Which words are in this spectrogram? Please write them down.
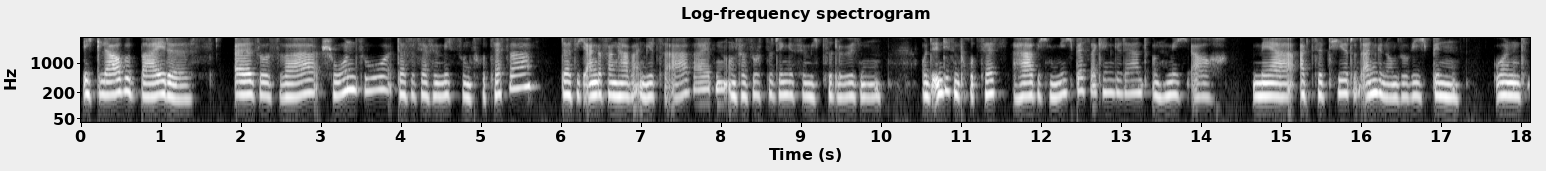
Ich glaube beides. Also es war schon so, dass es ja für mich so ein Prozess war, dass ich angefangen habe, an mir zu arbeiten und versucht, so Dinge für mich zu lösen. Und in diesem Prozess habe ich mich besser kennengelernt und mich auch mehr akzeptiert und angenommen, so wie ich bin. Und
